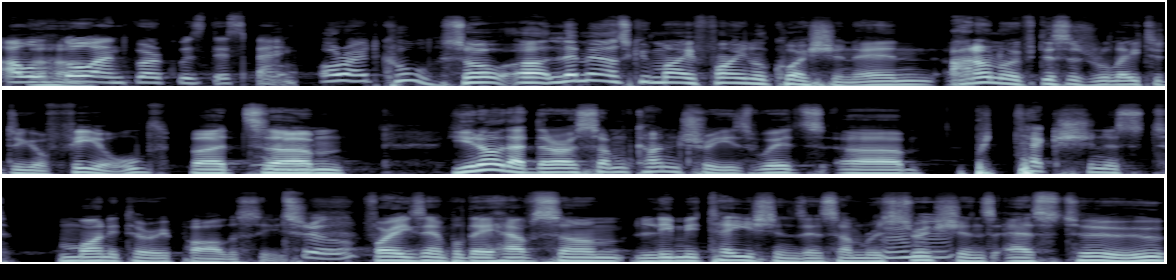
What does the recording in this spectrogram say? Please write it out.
I will go and work with this bank. All right, cool. So uh, let me ask you my final question, and I don't know if this is related to your field, but Mm-hmm. um, you know that there are some countries with uh, protectionist monetary policies. True. For example, they have some limitations and some restrictions as to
